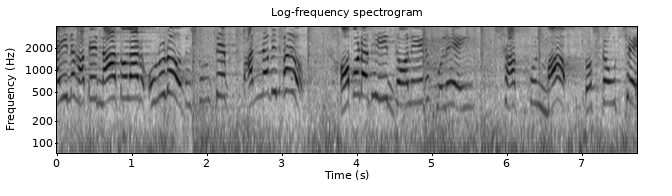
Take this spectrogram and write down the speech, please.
আইন হাতে না তোলার অনুরোধ শুনতে পান না বিধায়ক? অপরাধী দলের হলেই সাত খুন মাপ, প্রশ্ন উঠছে।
